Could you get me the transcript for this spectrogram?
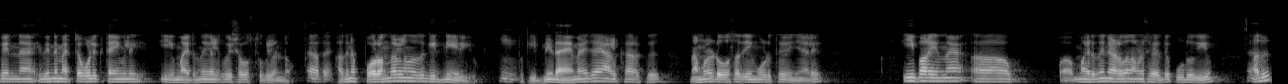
പിന്നെ ഇതിന്റെ മെറ്റബോളിക് ടൈമിൽ ഈ മരുന്നുകൾക്ക് വിഷവസ്തുക്കൾ ഉണ്ടാവും അതിനെ പുറന്തള്ളുന്നത് കിഡ്നി ആയിരിക്കും. കിഡ്നി ഡാമേജ് ആയ ആൾക്കാർക്ക് നമ്മൾ ഡോസ് അധികം കൊടുത്തു കഴിഞ്ഞാൽ ഈ പറയുന്ന മരുന്നിന്റെ അളവ് നമ്മുടെ ശരീരത്തിൽ കൂടുകയും അത്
